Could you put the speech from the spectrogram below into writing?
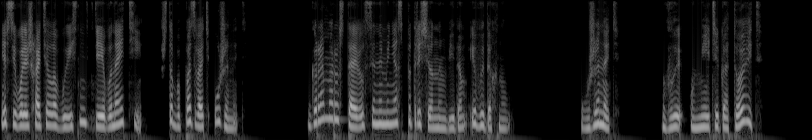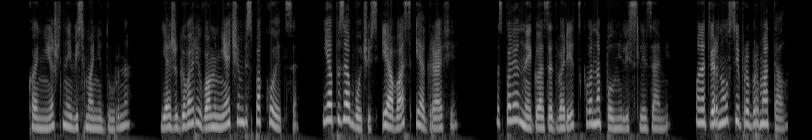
Я всего лишь хотела выяснить, где его найти, чтобы позвать ужинать. Грэмор уставился на меня с потрясенным видом и выдохнул. «Ужинать? «Вы умеете готовить?» «Конечно, и весьма недурно. Я же говорю, вам не о чем беспокоиться. Я позабочусь и о вас, и о графе». Воспаленные глаза Дворецкого наполнились слезами. Он отвернулся и пробормотал.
